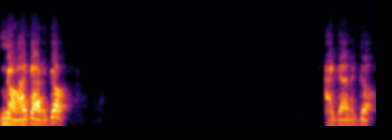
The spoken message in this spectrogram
No, I gotta go. I gotta go.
